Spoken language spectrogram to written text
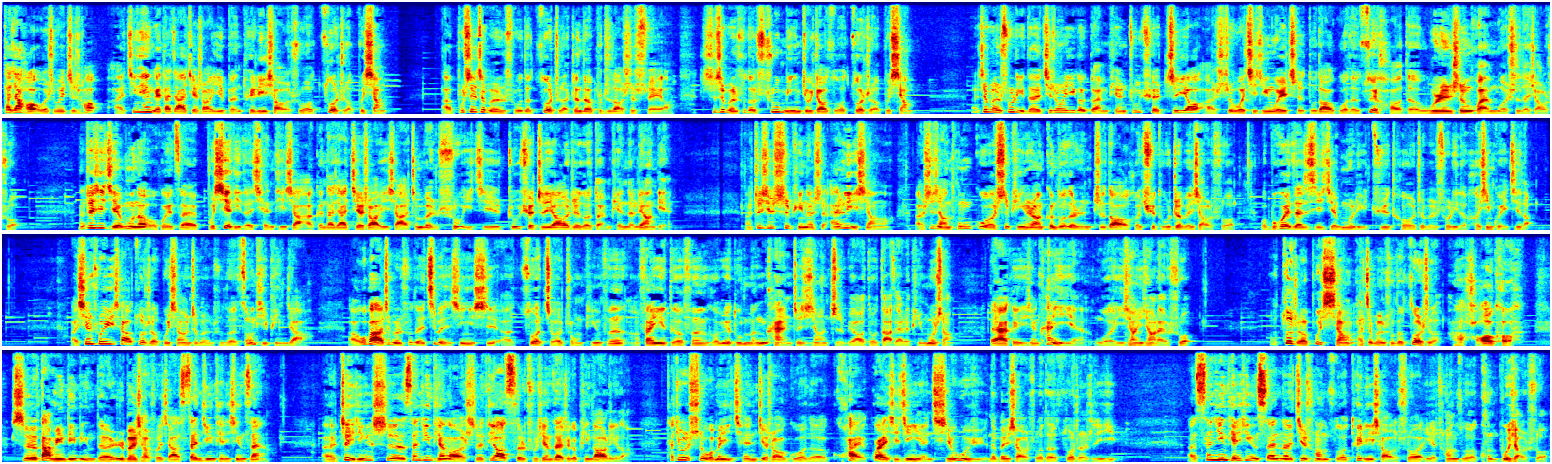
大家好，我是魏之超啊，今天给大家介绍一本推理小说，作者不详啊，不是这本书的作者真的不知道是谁啊，是这本书的书名就叫做作者不详啊。这本书里的其中一个短篇《朱雀之妖》啊，是我迄今为止读到过的最好的无人生还模式的小说。那这期节目呢，我会在不泄底的前提下啊，跟大家介绍一下整本书以及《朱雀之妖》这个短片的亮点。啊，这些视频呢是安利项啊，啊是想通过视频让更多的人知道和去读这本小说。我不会在这期节目里剧透这本书里的核心轨迹的。啊，先说一下作者不详这本书的总体评价啊，我把这本书的基本信息啊，作者总评分，翻译得分和阅读门槛这几项指标都打在了屏幕上，大家可以先看一眼，我一项一项来说。作者不详啊，这本书的作者啊，好拗口，是大名鼎鼎的日本小说家三津田信三。呃，这已经是三津田老师第二次出现在这个频道里了。他就是我们以前介绍过的《快怪奇镜演奇物语》那本小说的作者之一。呃，三津田信三呢，既创作推理小说，也创作恐怖小说。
